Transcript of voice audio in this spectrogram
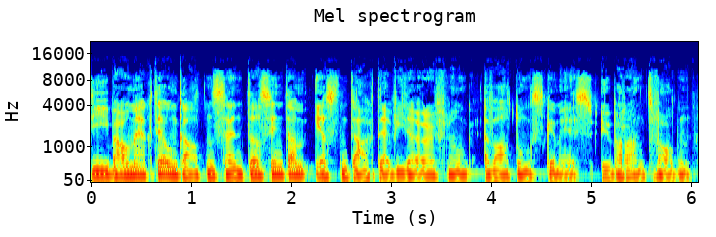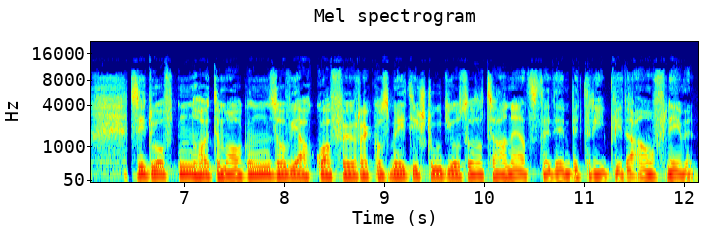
Die Baumärkte und Gartencenter sind am ersten Tag der Wiedereröffnung erwartungsgemäß überrannt worden. Sie durften heute Morgen sowie auch Coiffeure, Kosmetikstudios oder Zahnärzte den Betrieb wieder aufnehmen.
